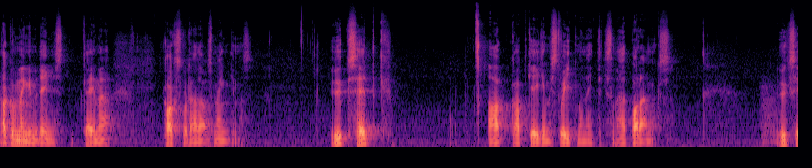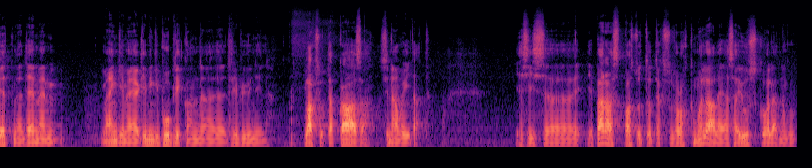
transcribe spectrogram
Hakkame mängima tennist, käime kaks korda nädalas mängimas. üks hetk hakkab keegi meist võitma näiteks, läheb paremaks. üks hetk me teeme mängime ja mingi publik on äh, tribüünil, plaksutab kaasa, sina võidad. ja siis äh, ja pärast vastutatakse sulle rohkem õlale ja sa justkui oled nagu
